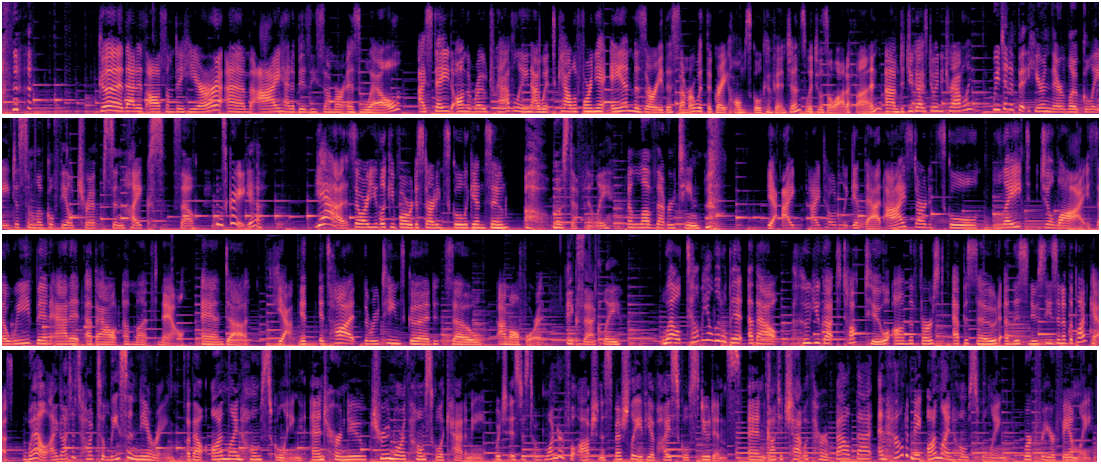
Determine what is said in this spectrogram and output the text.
good. That is awesome to hear. Um, I had a busy summer as well. I stayed on the road traveling. I went to California and Missouri this summer with the Great Homeschool Conventions, which was a lot of fun. Um, did you guys do any traveling? We did a bit here and there locally, just some local field trips and hikes. So it was great, yeah. Yeah. So are you looking forward to starting school again soon? Oh, most definitely. I love that routine. Yeah, I, I totally get that. I started school late July, so we've been at it about a month now. And uh, yeah, it, it's hot, the routine's good, so I'm all for it. Exactly. Well, tell me a little bit about who you got to talk to on the first episode of this new season of the podcast. Well, I got to talk to Lisa Nehring about online homeschooling and her new True North Homeschool Academy, which is just a wonderful option, especially if you have high school students. And got to chat with her about that and how to make online homeschooling work for your family.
